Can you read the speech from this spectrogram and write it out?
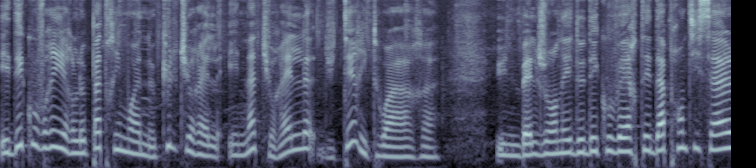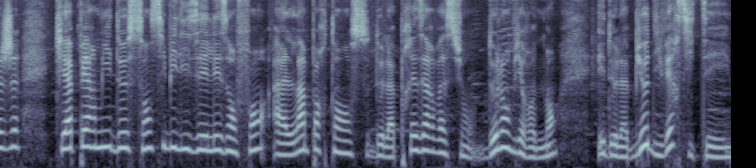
et découvrir le patrimoine culturel et naturel du territoire. Une belle journée de découverte et d'apprentissage qui a permis de sensibiliser les enfants à l'importance de la préservation de l'environnement et de la biodiversité.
